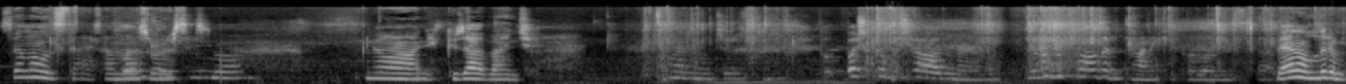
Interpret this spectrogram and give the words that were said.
Sen al istersen ben sonra seç. Yani güzel bence. Bir tane. Başka bir şey almayalım. Ya da dur sana da bir tane kek alalım ister. Ben alırım.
